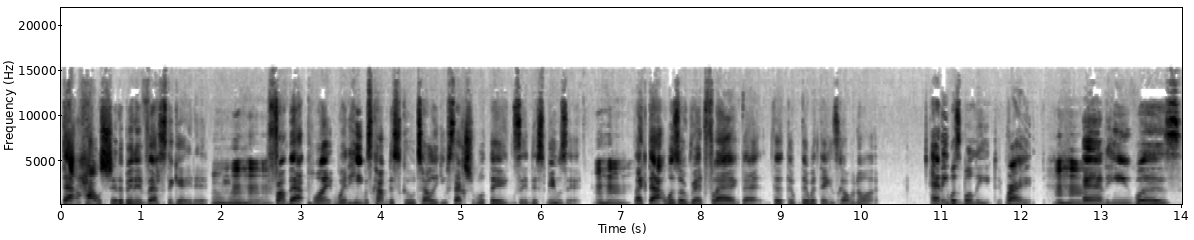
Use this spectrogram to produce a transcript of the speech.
that house should have been investigated from that point when he was coming to school telling you sexual things in this music. Mm-hmm. like that was a red flag that, that th- there were things going on. And he was bullied right? And he was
